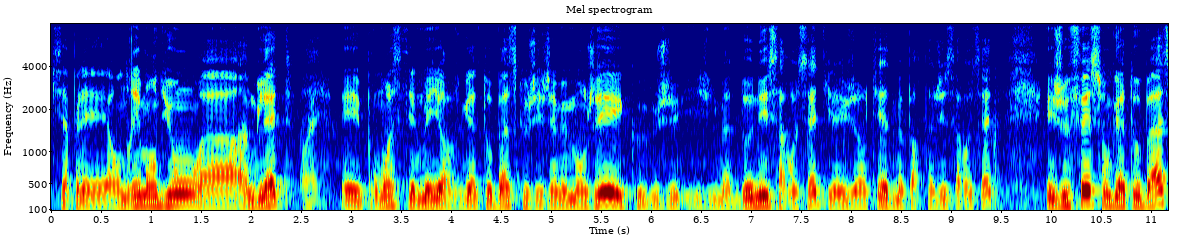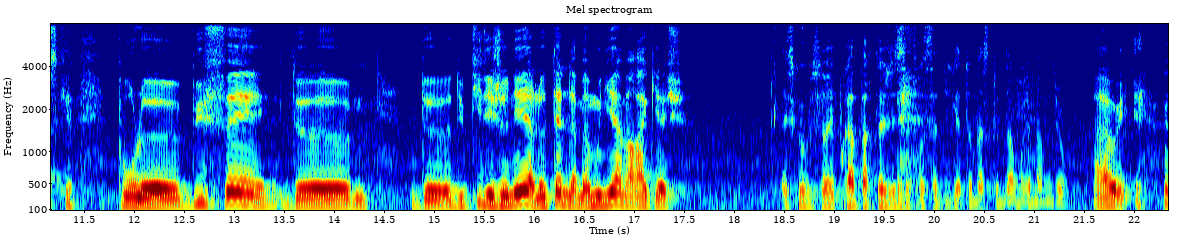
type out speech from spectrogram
qui s'appelait André Mandion à Ah. Anglette. Ouais. Et pour moi, c'était le meilleur gâteau basque que j'ai jamais mangé. Et que je- il m'a donné sa recette. Il a eu gentillesse de me partager sa recette. Et je fais son gâteau basque pour le buffet de, de- du petit déjeuner à l'hôtel La Mamounia à Marrakech. Est-ce que vous serez prêt à partager cette recette du gâteau basque d'André Mandio Ah oui.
